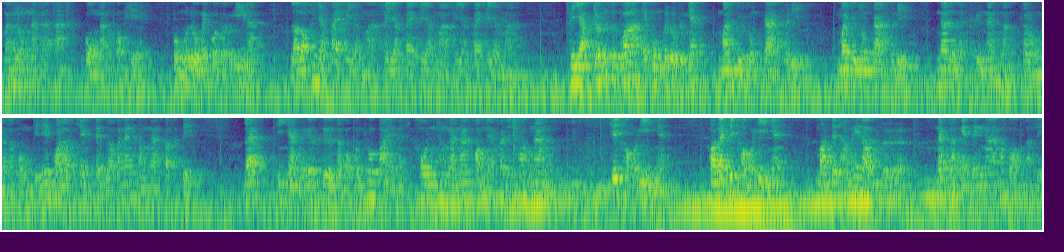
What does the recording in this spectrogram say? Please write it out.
ไม่ค่อยลงหนักแล้วอะโกงหลังโอเคปุ่มกระดูกไม่กดบเก้าอี้แล้วเราลองขยับไปขยับมา ขยับไปขยับมาขยับไปขยับมา ขยับจนรู้สึกว่าไอ้ปุ่มกระดูกตรงเนี้ยมันอยู่ตรงกลางพอดี มันอยู่ตรงกลางพอดี นั่นแหละคือนั่งหลังตรงนะครับผมทีนี้พอเราเช็คเสร็จเราก็นั่งทำงานปกติ และอีกอย่างนึงก็คือสำหรับคนทั่วไปนะคนทำงานหน้าคอมเนี่ยเขาจะชอบนั่งชิดขอบเก้าอี้เนี่ยพอนั่งชิดขอบเก้าอี้เนี่ยมันจะทำให้เราเผลอนั่งหลังเอ็นได้ง่ายมากกว่าปกติ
